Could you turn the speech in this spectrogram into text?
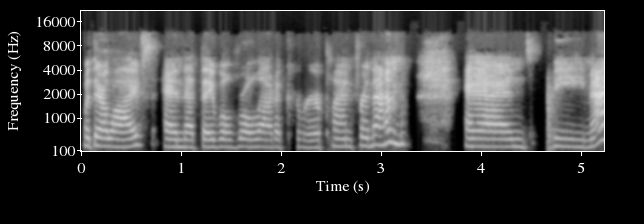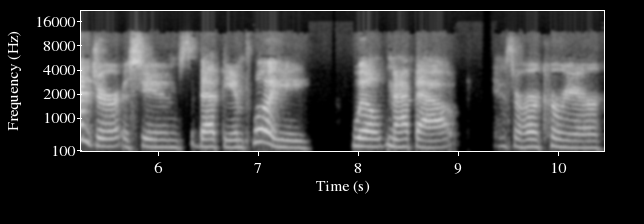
with their lives and that they will roll out a career plan for them. And the manager assumes that the employee will map out his or her career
